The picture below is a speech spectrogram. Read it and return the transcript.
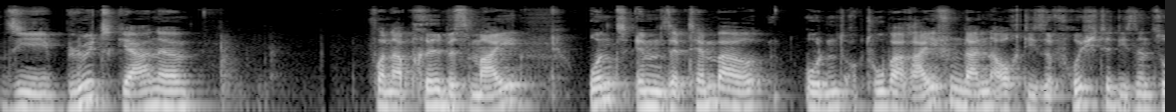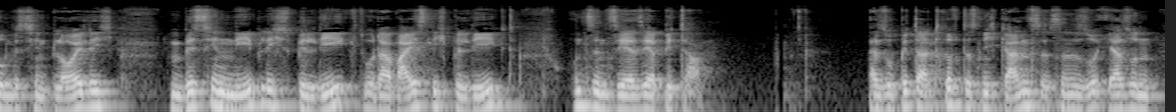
Sie blüht gerne von April bis Mai und im September und Oktober reifen dann auch diese Früchte, die sind so ein bisschen bläulich, ein bisschen neblig belegt oder weißlich belegt und sind sehr, sehr bitter. Also bitter trifft es nicht ganz, es ist so eher so ein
